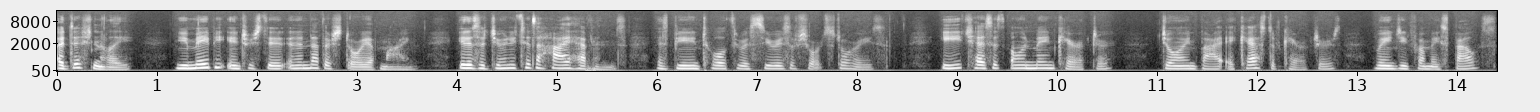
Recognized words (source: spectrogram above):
Additionally, you may be interested in another story of mine. It is a journey to the high heavens as being told through a series of short stories. Each has its own main character, joined by a cast of characters ranging from a spouse,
